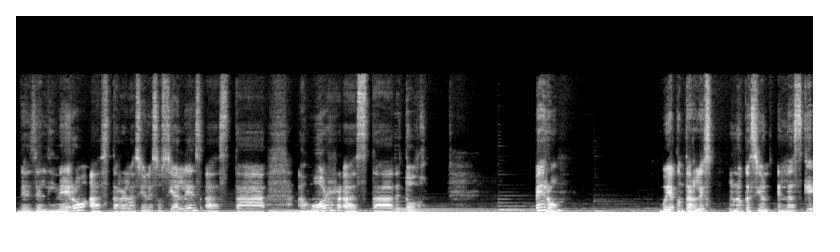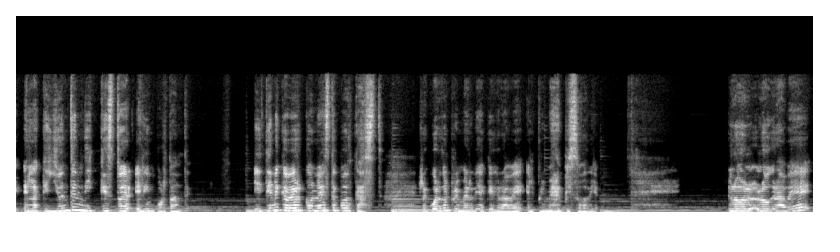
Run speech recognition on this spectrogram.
Desde el dinero hasta relaciones sociales, hasta amor, hasta de todo. Pero voy a contarles una ocasión en, las que, en la que yo entendí que esto era importante y tiene que ver con este podcast. Recuerdo el primer día que grabé el primer episodio. Lo, grabé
